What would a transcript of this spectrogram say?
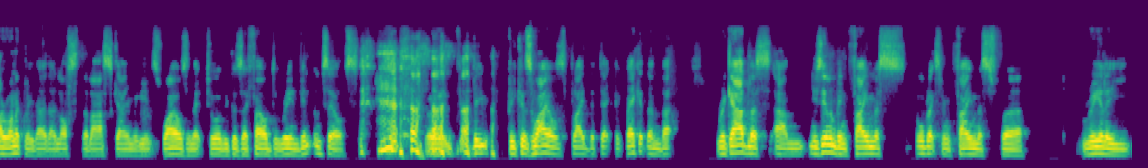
Ironically, though, they lost the last game against Wales in that tour because they failed to reinvent themselves. Because Wales played the tactic back at them. But regardless, um, New Zealand being famous, All Blacks being famous for really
